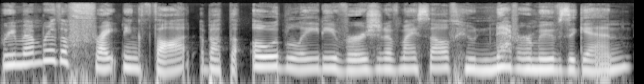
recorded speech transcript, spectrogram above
Remember the frightening thought about the old lady version of myself who never moves again?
